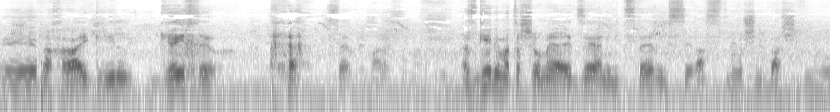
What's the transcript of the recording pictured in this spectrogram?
אה, ואחריי גיל גייכר. אז גיל, אם אתה שומע את זה, אני מצטער אם סירסתי או שיבשתי או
